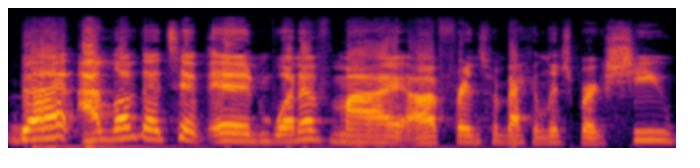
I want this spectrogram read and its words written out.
That I love that tip. And one of my uh, friends from back in Lynchburg, she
